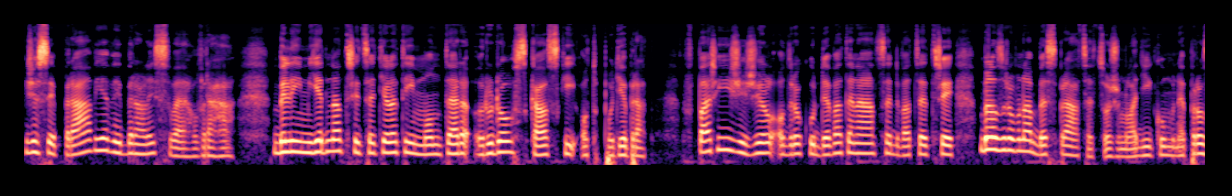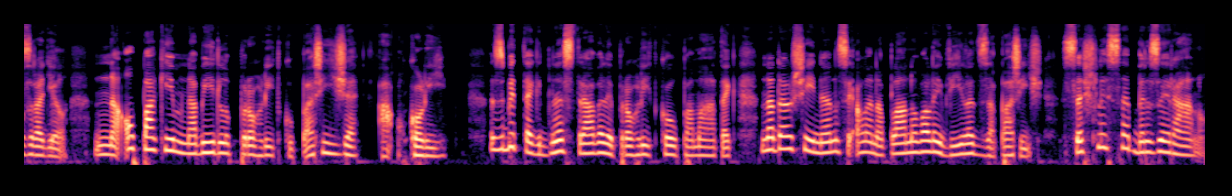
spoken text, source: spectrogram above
že si právě vybrali svého vraha. Byl jim 31-letý monter Rudolf Skalský od Poděbrat. V Paříži žil od roku 1923, byl zrovna bez práce, což mladíkům neprozradil. Naopak jim nabídl prohlídku Paříže a okolí. Zbytek dne strávili prohlídkou památek. Na další den si ale naplánovali výlet za Paříž. Sešli se brzy ráno,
